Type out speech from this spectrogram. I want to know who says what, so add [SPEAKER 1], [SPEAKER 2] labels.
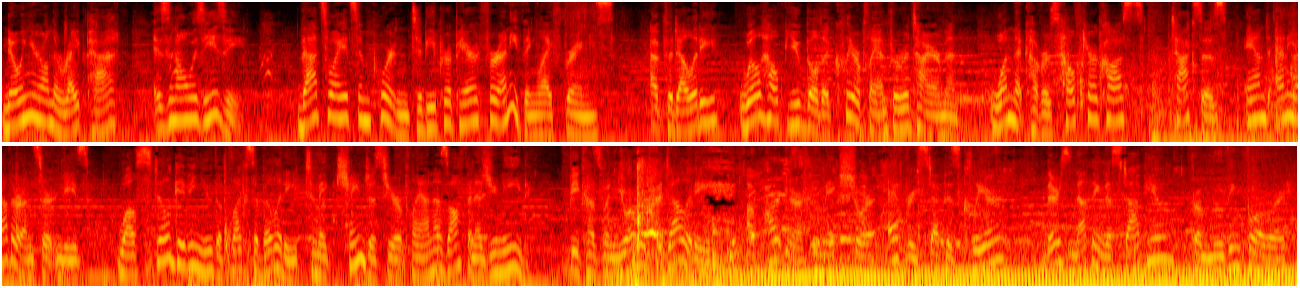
[SPEAKER 1] knowing you're on the right path isn't always easy. That's why it's important to be prepared for anything life brings. At Fidelity, we'll help you build a clear plan for retirement, one that covers healthcare costs, taxes, and any other uncertainties, while still giving you the flexibility to make changes to your plan as often as you need. Because when you're with Fidelity, a partner who makes sure every step is clear, there's nothing to stop you from moving forward.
